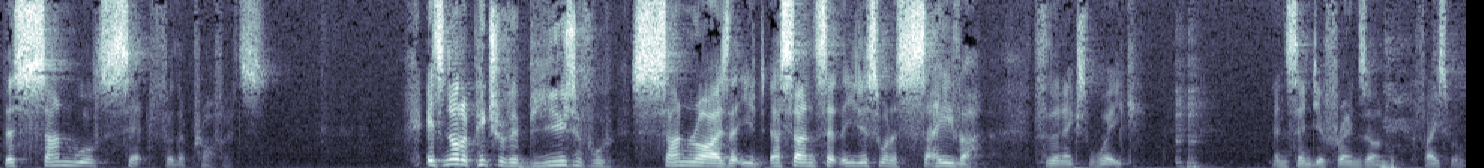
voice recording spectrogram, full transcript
The sun will set for the prophets. It's not a picture of a beautiful sunrise that you, a sunset that you just want to savor for the next week and send your friends on Facebook.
